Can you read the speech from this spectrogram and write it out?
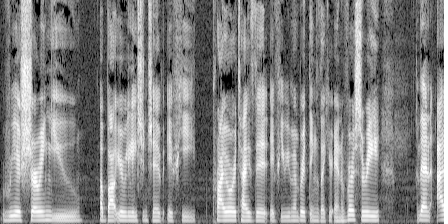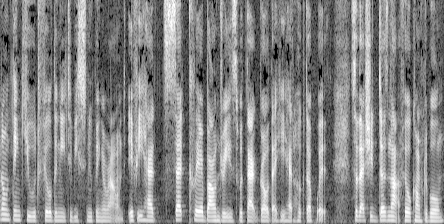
reassuring you about your relationship, if he prioritized it, if he remembered things like your anniversary, then I don't think you would feel the need to be snooping around. If he had set clear boundaries with that girl that he had hooked up with so that she does not feel comfortable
